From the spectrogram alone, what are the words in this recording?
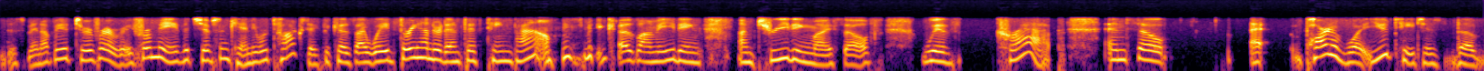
this may not be a true for everybody. For me, the chips and candy were toxic because I weighed 315 pounds because I'm eating, I'm treating myself with crap. And so part of what you teach is the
